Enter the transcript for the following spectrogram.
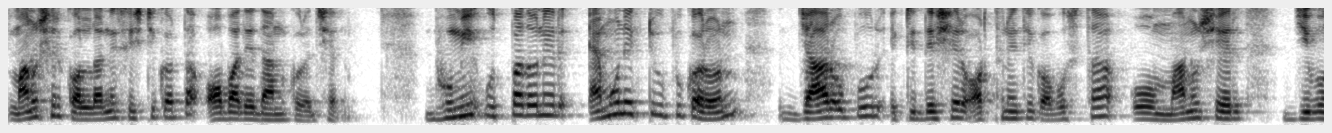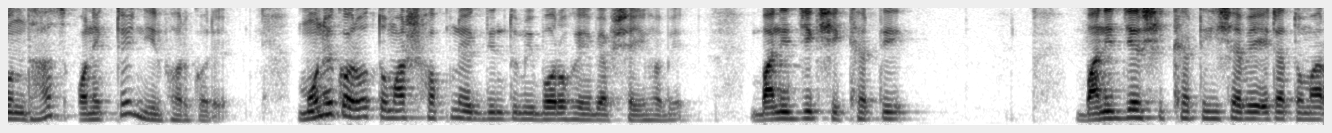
মানুষের কল্যাণে সৃষ্টিকর্তা অবাধে দান করেছেন। ভূমি উৎপাদনের এমন একটি উপকরণ, যার উপর একটি দেশের অর্থনৈতিক অবস্থা ও মানুষের জীবনধাস অনেকটাই নির্ভর করে। মনে করো তোমার স্বপ্ন একদিন তুমি বড় হয়ে ব্যবসায়ী হবে। বাণিজ্যিক শিক্ষার্থী বাণিজ্যের শিক্ষার্থী হিসাবে এটা তোমার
